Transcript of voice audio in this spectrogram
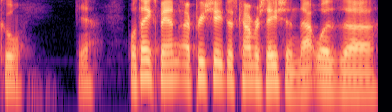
Cool. Yeah. Well, thanks, man. I appreciate this conversation. That was, uh,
